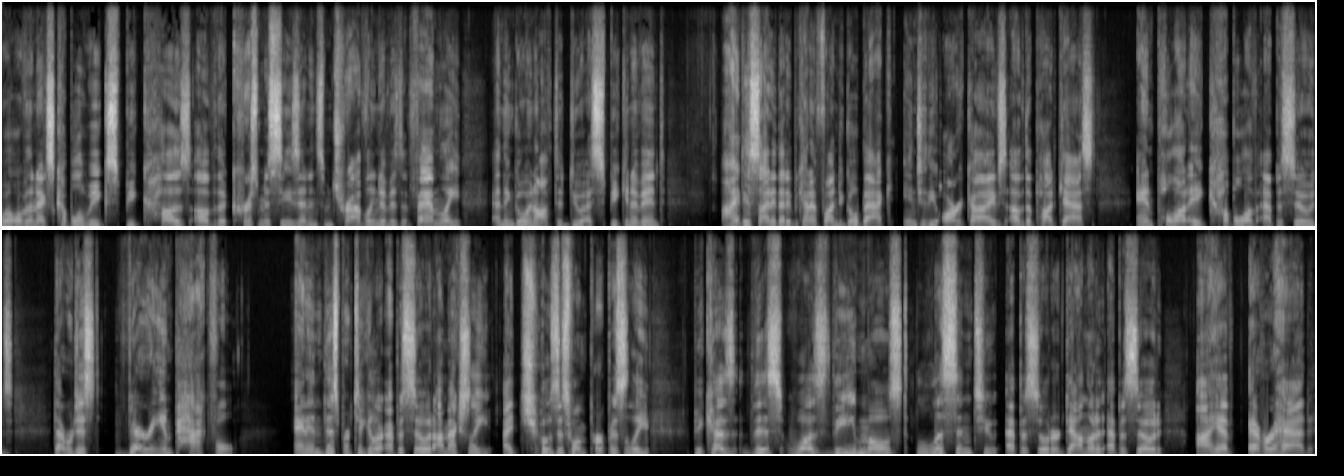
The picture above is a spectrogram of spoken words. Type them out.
Well, over the next couple of weeks, because of the Christmas season and some traveling to visit family and then going off to do a speaking event, I decided that it'd be kind of fun to go back into the archives of the podcast and pull out a couple of episodes that were just very impactful. And in this particular episode, I'm actually, I chose this one purposely because this was the most listened to episode or downloaded episode I have ever had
